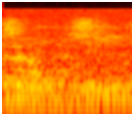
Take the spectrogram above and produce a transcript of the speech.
手テです。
